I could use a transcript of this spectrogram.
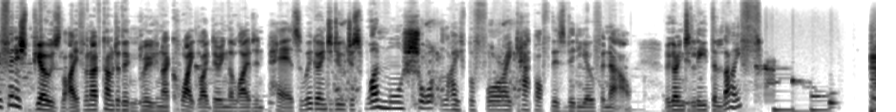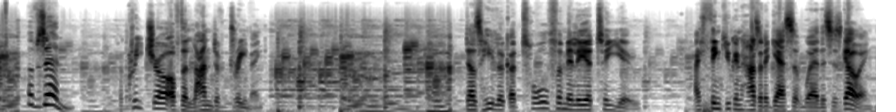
We finished Byou's life, and I've come to the conclusion I quite like doing the lives in pairs, so we're going to do just one more short life before I cap off this video for now. We're going to lead the life of Zen, a creature of the land of dreaming. Does he look at all familiar to you? I think you can hazard a guess at where this is going.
